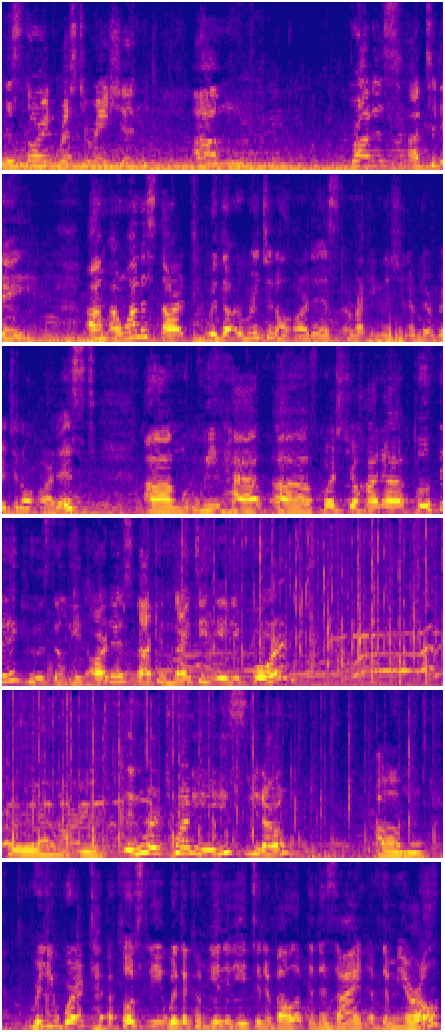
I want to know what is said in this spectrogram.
historic restoration um, brought us uh, today. Um, I want to start with the original artist, a recognition of the original artist. Um, we have, uh, of course, Johanna Poethig, who's the lead artist back in 1984, who in her 20s, you know, um, really worked closely with the community to develop the design of the mural.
